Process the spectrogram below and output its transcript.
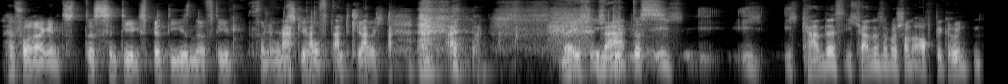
Hervorragend. Das sind die Expertisen, auf die von uns gehofft wird, glaube ich. Nein, ich, ich, Nein, das ich, ich, ich, kann das, ich kann das aber schon auch begründen.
